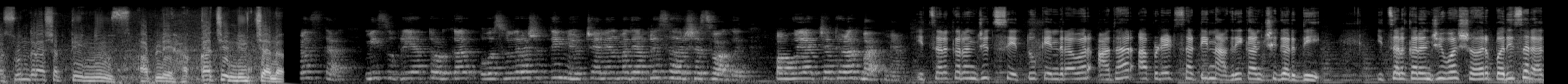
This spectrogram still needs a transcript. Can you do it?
वसुंधरा शक्ती न्यूज आपले हक्काचे न्यूज चॅनल. नमस्कार मी सुप्रिया तोडकर वसुंधरा शक्ती न्यूज चॅनलमध्ये आपले सहर्ष स्वागत. पाहूया आजच्या ठळक बातम्या. इचलकरंजीत सेतू केंद्रावर आधार अपडेटसाठी नागरिकांची गर्दी. इचलकरंजी व शहर परिसरात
